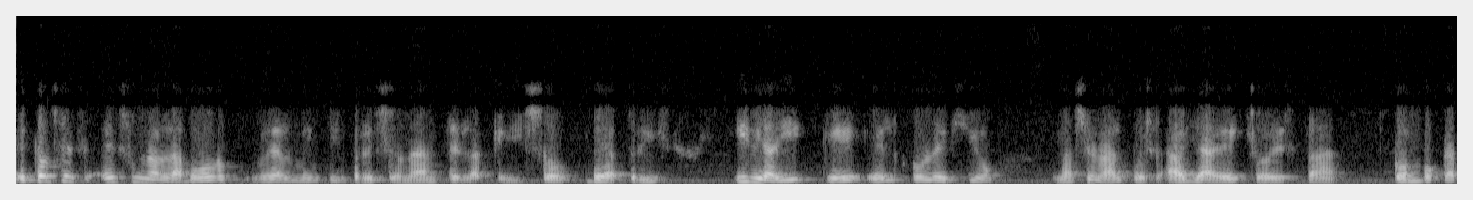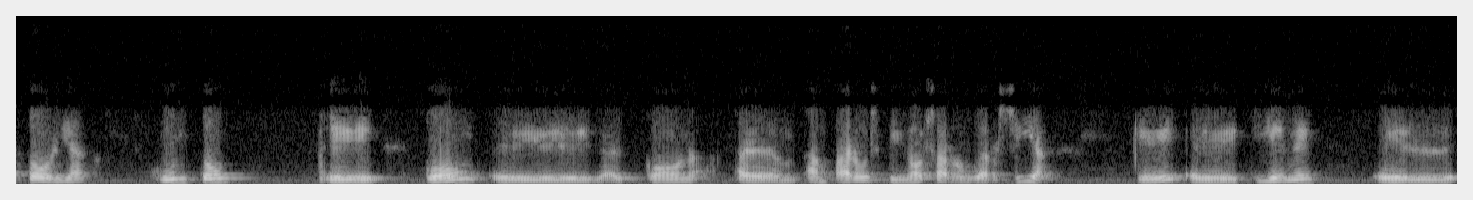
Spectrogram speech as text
Entonces es una labor realmente impresionante la que hizo Beatriz y de ahí que el Colegio Nacional pues haya hecho esta convocatoria junto eh, con, eh, con eh, Amparo Espinosa García, que eh, tiene el,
